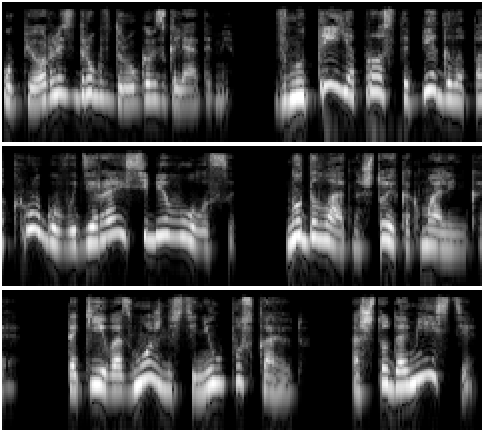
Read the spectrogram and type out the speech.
Уперлись друг в друга взглядами. Внутри я просто бегала по кругу, выдирая себе волосы. Ну да ладно, что я как маленькая. Такие возможности не упускают. А что до мести?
